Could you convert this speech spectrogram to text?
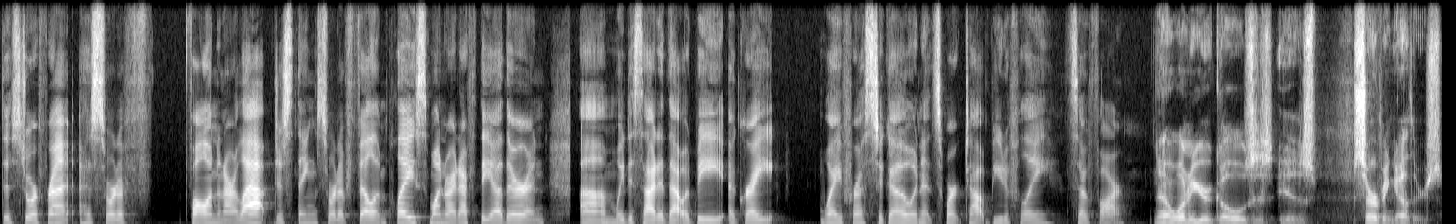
the storefront has sort of fallen in our lap. Just things sort of fell in place, one right after the other. And um, we decided that would be a great way for us to go. And it's worked out beautifully so far. Now, one of your goals is is serving others,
